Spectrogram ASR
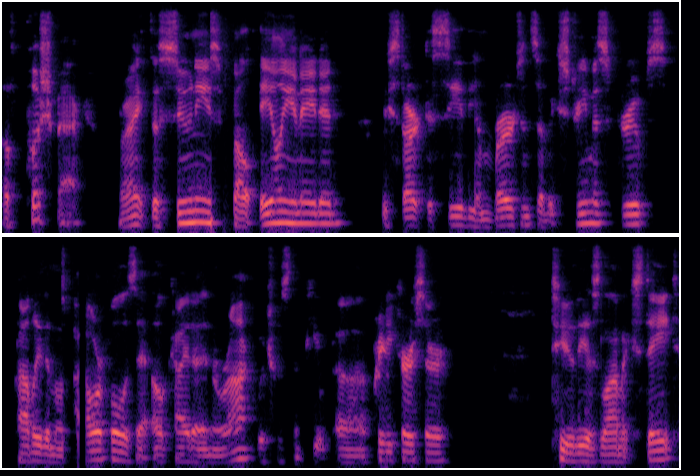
of pushback. Right, the Sunnis felt alienated. We start to see the emergence of extremist groups. Probably the most powerful is that Al Qaeda in Iraq, which was the uh, precursor to the Islamic State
